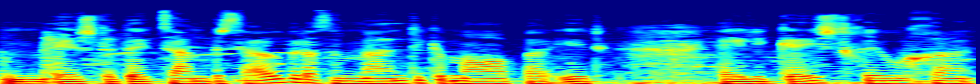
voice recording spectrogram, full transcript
am 1. Dezember selber, also am Montag am Abend, in Heilige Geistkirche.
